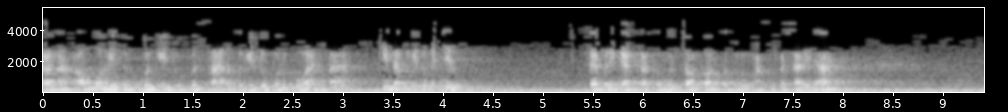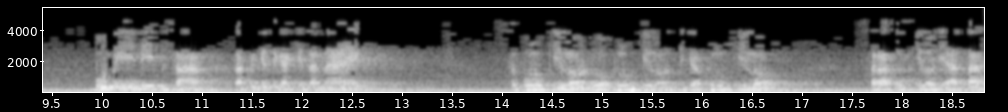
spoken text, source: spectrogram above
karena Allah itu begitu besar begitu berkuasa kita begitu kecil. Saya berikan satu contoh sebelum masuk ke syariah. Bumi ini besar tapi ketika kita naik 10 kilo, 20 kilo, 30 kilo 100 kilo di atas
